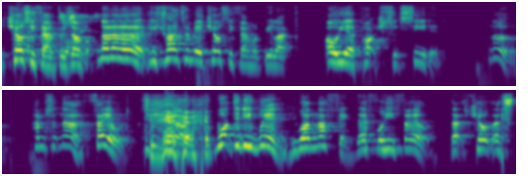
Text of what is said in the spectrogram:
a Chelsea fan, for example. No, no, no, no. You try and tell me a Chelsea fan would be like, oh, yeah, Poch succeeded. No, Hampson, no, failed. Failed. what did he win? He won nothing. Therefore, he failed. That's Chelsea. That's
